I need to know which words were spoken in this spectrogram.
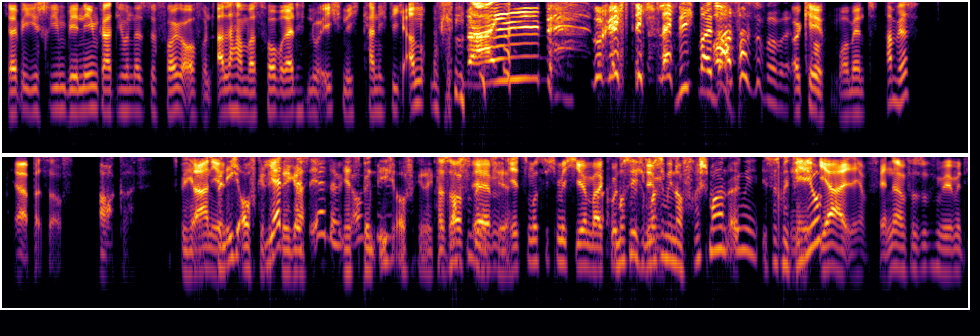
Ich habe ihr geschrieben, wir nehmen gerade die 100. Folge auf und alle haben was vorbereitet, nur ich nicht. Kann ich dich anrufen? Nein! so richtig schlecht. Nicht mal das Oh. hast du vorbereitet. Okay, Moment. Haben wir es? Ja, pass auf. Oh Gott. Jetzt bin ich, jetzt Daniel. bin ich aufgeregt, Jetzt Digga. ist er nämlich Jetzt bin aufgeregt. ich aufgeregt. Pass auf, ähm, hier? jetzt muss ich mich hier mal kurz. muss, ich, muss ich mich noch frisch machen irgendwie? Ist das mit Nee, Video? Ja, ja, wenn, dann versuchen wir mit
